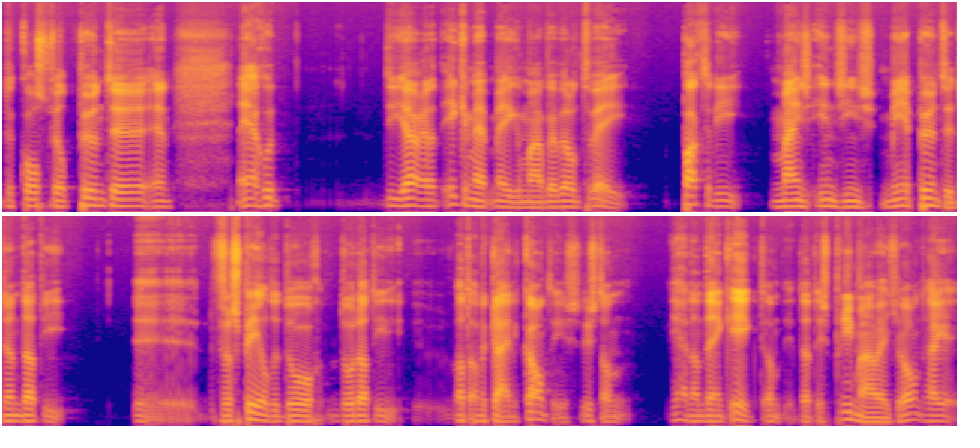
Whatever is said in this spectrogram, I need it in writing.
de kost veel punten. En nou ja, goed. Die jaren dat ik hem heb meegemaakt bij Willem II, pakte hij mijns inziens meer punten dan dat hij verspeelde door, doordat hij wat aan de kleine kant is. Dus dan, ja, dan denk ik, dan, dat is prima, weet je wel. Want hij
